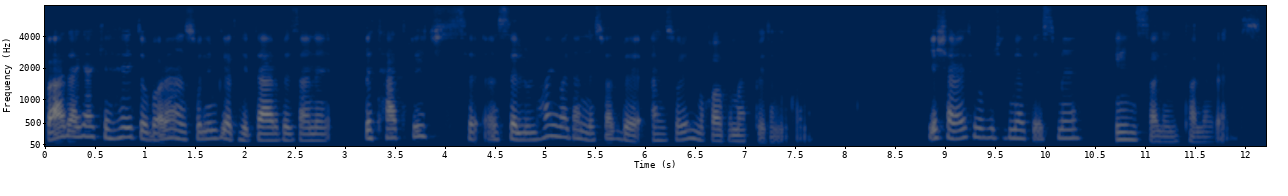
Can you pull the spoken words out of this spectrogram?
بعد اگر که هی دوباره انسولین بیاد هی در بزنه به تدریج سلول های بدن نسبت به انسولین مقاومت پیدا می‌کنه. یه شرایطی به وجود میاد به اسم اینسالین تالرنس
